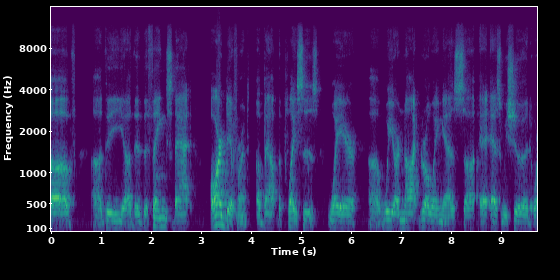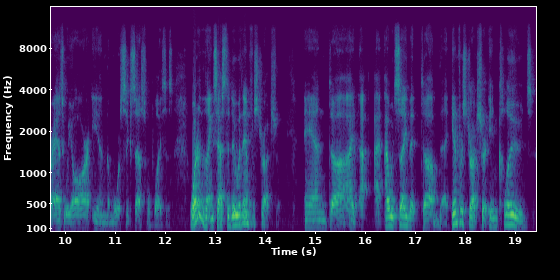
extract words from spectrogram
of the, the the things that are different about the places where uh, we are not growing as uh, as we should or as we are in the more successful places. One of the things has to do with infrastructure, and uh, I, I, would say that uh, infrastructure includes,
